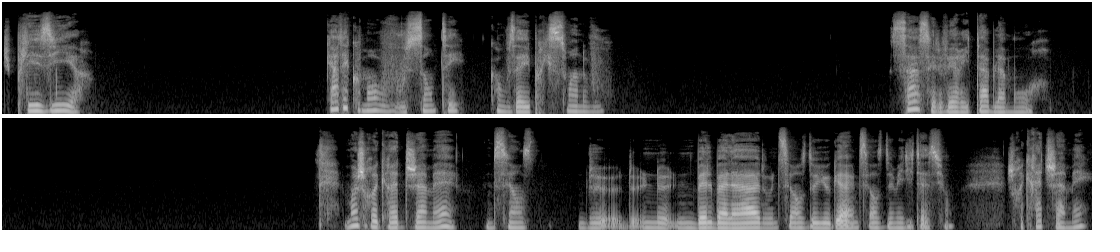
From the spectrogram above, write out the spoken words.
du plaisir, regardez comment vous vous sentez quand vous avez pris soin de vous. Ça, c'est le véritable amour. Moi, je regrette jamais une séance de, une, belle balade ou une séance de yoga, une séance de méditation. Je regrette jamais.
